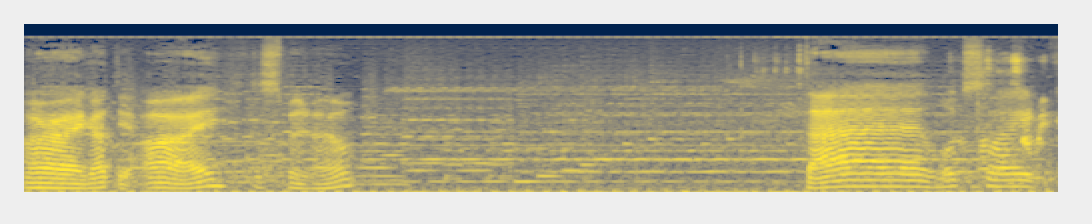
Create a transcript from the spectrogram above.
Alright, I got the eye to spin out. That looks What else are like.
